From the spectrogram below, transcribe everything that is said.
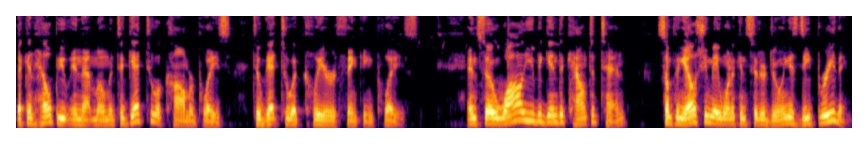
that can help you in that moment to get to a calmer place, to get to a clear thinking place. And so while you begin to count to 10, something else you may want to consider doing is deep breathing.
